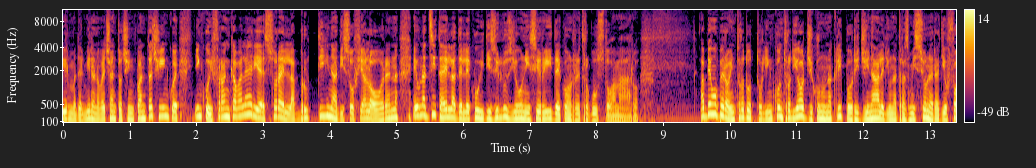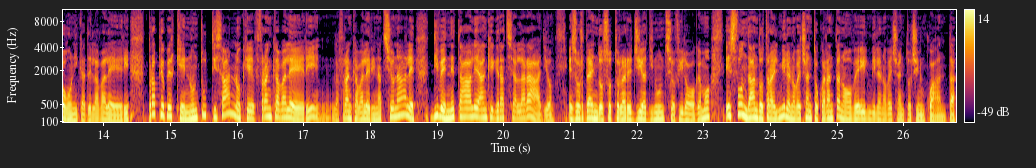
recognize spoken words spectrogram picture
film del 1955 in cui Franca Valeri è sorella bruttina di Sofia Loren e una zitella delle cui disillusioni si ride con retrogusto amaro. Abbiamo però introdotto l'incontro di oggi con una clip originale di una trasmissione radiofonica della Valeri, proprio perché non tutti sanno che Franca Valeri, la Franca Valeri nazionale, divenne tale anche grazie alla radio, esordendo sotto la regia di Nunzio Filogamo e sfondando tra il 1949 e il 1950.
